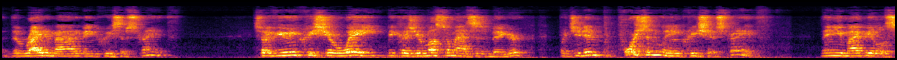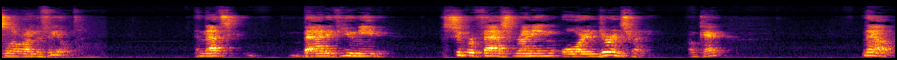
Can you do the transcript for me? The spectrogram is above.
a, the right amount of increase of strength. So, if you increase your weight because your muscle mass is bigger, but you didn't proportionally increase your strength, then you might be a little slower on the field. And that's bad if you need super fast running or endurance running. Okay? Now,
